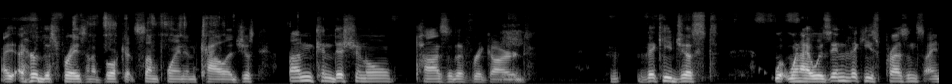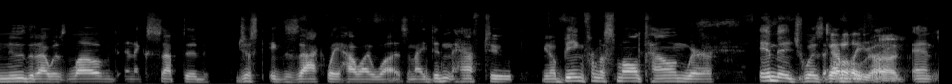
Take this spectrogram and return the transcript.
I, I heard this phrase in a book at some point in college, just unconditional positive regard. Vicky just, when I was in Vicky's presence, I knew that I was loved and accepted just exactly how I was, and I didn't have to, you know, being from a small town where image was Oh, everything, God. and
